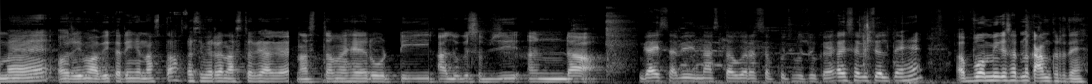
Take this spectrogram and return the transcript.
मैं और रीमा अभी करेंगे नाश्ता। बस मेरा नाश्ता भी आ गया। नाश्ता में है रोटी आलू की सब्ज़ी अंडा। गैस अभी नाश्ता वगैरह सब कुछ हो चुका है। गैस अभी चलते हैं। अब्बू अम्मी के साथ में काम करते हैं।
